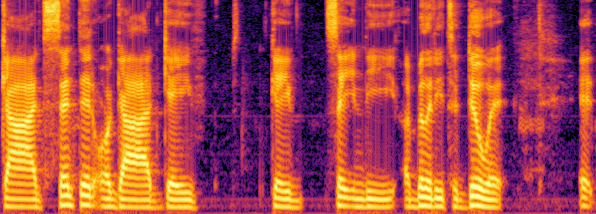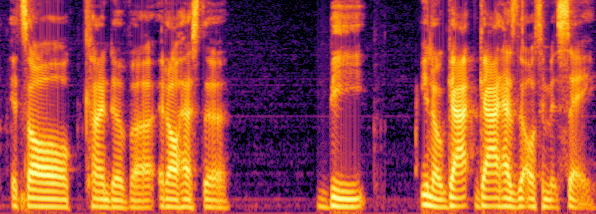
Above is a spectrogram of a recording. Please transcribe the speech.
God sent it or God gave gave Satan the ability to do it, it it's all kind of uh, it all has to be, you know, God God has the ultimate say.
